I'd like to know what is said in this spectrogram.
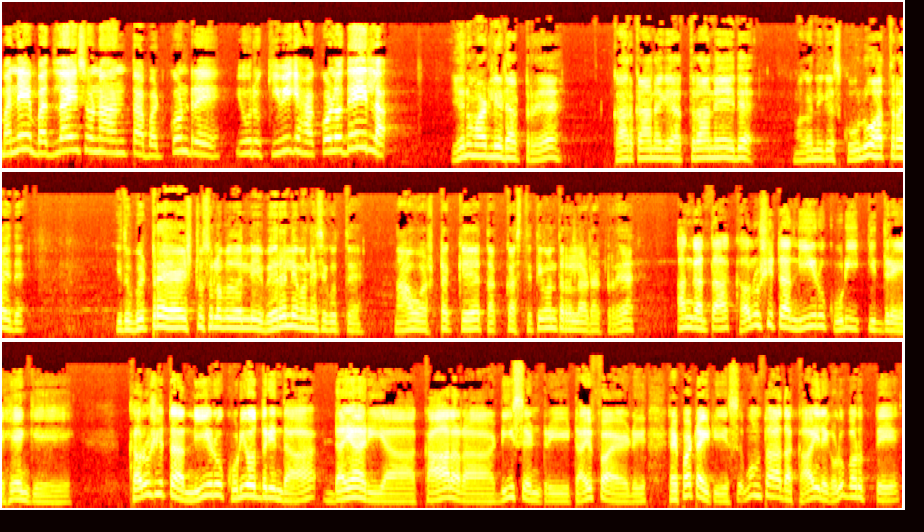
ಮನೆ ಬದಲಾಯಿಸೋಣ ಅಂತ ಬಟ್ಕೊಂಡ್ರೆ ಇವರು ಕಿವಿಗೆ ಹಾಕೊಳ್ಳೋದೇ ಇಲ್ಲ. ಏನು ಮಾಡ್ಲಿ ಡಾಕ್ಟ್ರೇ? ಕಾರ್ಖಾನೆಗೆ ಹತ್ರನೇ ಇದೆ. ಮಗನಿಗೆ ಸ್ಕೂಲೂ ಹತ್ರ ಇದೆ. ಇದು ಬಿಟ್ರೆ ಎಷ್ಟು ಸುಲಭದಲ್ಲಿ ಬೇರೆಲ್ಲಿ ಮನೆ ಸಿಗುತ್ತೆ? ನಾವು ಅಷ್ಟಕ್ಕೆ ತಕ್ಕ ಸ್ಥಿತಿವಂತರಲ್ಲ ಡಾಕ್ಟ್ರೇ. ಹಂಗಂತ ಕಲುಷಿತ ನೀರು ಕುಡಿಯುತ್ತಿದ್ರೆ ಹೇಗೆ? ಕಲುಷಿತ ನೀರು ಕುಡಿಯೋದ್ರಿಂದ diarrhoea cholera dysentery typhoid hepatitis ಮುಂತಾದ ಕಾಯಿಲೆಗಳು ಬರುತ್ತೆ.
